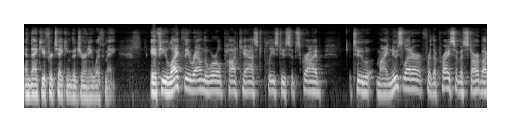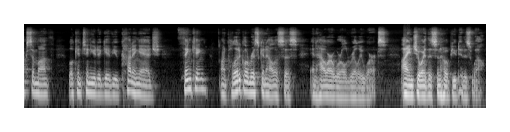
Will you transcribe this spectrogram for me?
And thank you for taking the journey with me. If you like the Around the World podcast, please do subscribe to my newsletter for the price of a Starbucks a month. We'll continue to give you cutting edge thinking on political risk analysis and how our world really works. I enjoy this and hope you did as well.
